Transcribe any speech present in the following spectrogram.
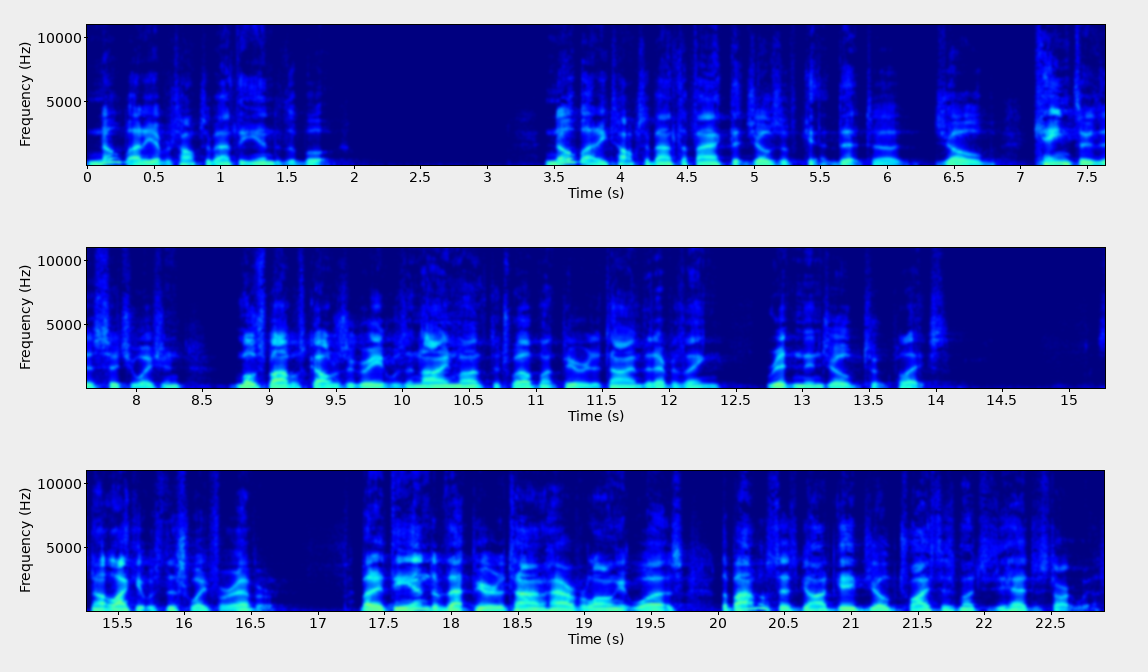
Nobody ever talks about the end of the book. Nobody talks about the fact that Joseph, that uh, Job came through this situation. Most Bible scholars agree it was a nine month to 12 month period of time that everything written in Job took place. It's not like it was this way forever. But at the end of that period of time, however long it was, the Bible says God gave Job twice as much as he had to start with.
